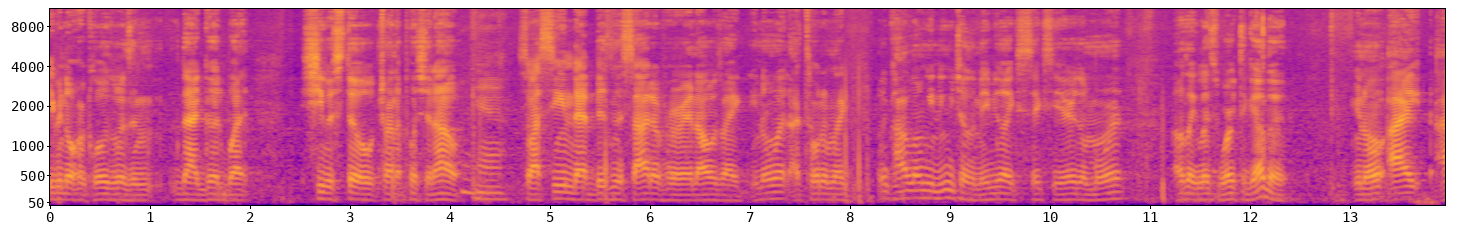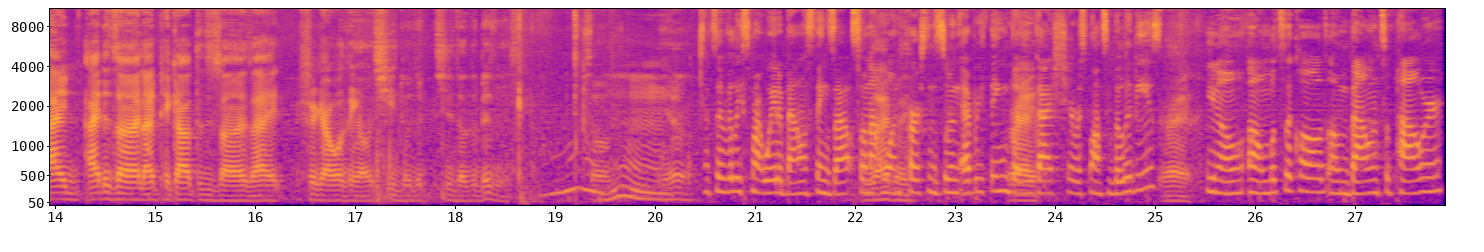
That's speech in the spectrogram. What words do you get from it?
even though her clothes wasn't that good, but she was still trying to push it out. Yeah. So I seen that business side of her, and I was like, you know what? I told him like, look how long we knew each other, maybe like six years or more. I was like, let's work together. You know, I I I design, I pick out the designs, I figure out everything else. She do the she does the business. So yeah, That's a really smart way to balance things out. So not one person's doing everything, but you guys share responsibilities. Right. You know, um, what's it called? Um, balance of power.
